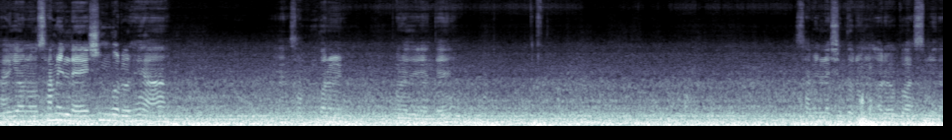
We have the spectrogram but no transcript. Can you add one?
발견 후 3일 내에 신고를 해야 상품권을 보내드리는데 3일 내 신고는 어려울 것 같습니다.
